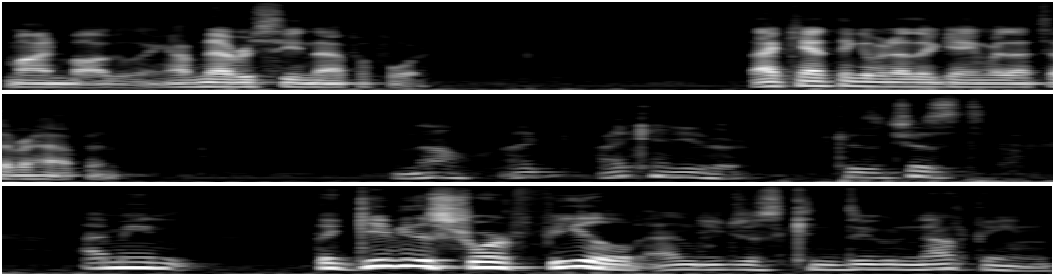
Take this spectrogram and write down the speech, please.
mind boggling. I've never seen that before. I can't think of another game where that's ever happened. No, I I can't either. Because it's just, I mean, they give you the short field and you just can do nothing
